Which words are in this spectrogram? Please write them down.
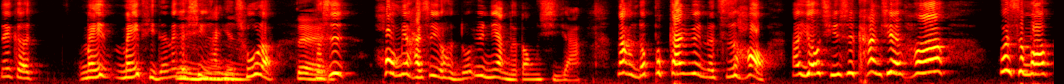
那个媒媒体的那个信函也出了，对。可是后面还是有很多酝酿的东西呀、啊。那很多不甘愿了之后，那尤其是看见哈，为什么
